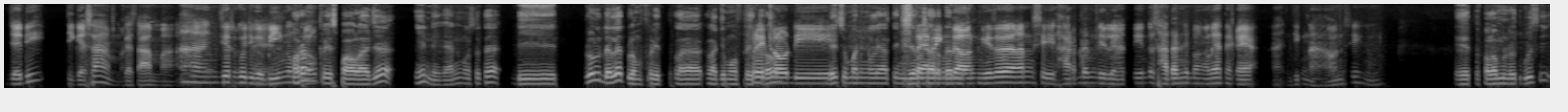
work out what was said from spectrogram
jadi tiga sama. Juga sama. Anjir gue juga Iya. bingung Orang dong. Chris Paul aja ini kan maksudnya di lu udah liat belum free la- lagi mau free, Free throw, throw di dia cuma ngeliatin James staring Harden down gitu kan si Harden diliatin terus Harden juga ngeliatnya kayak anjing naon sih. itu kalau menurut gue sih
